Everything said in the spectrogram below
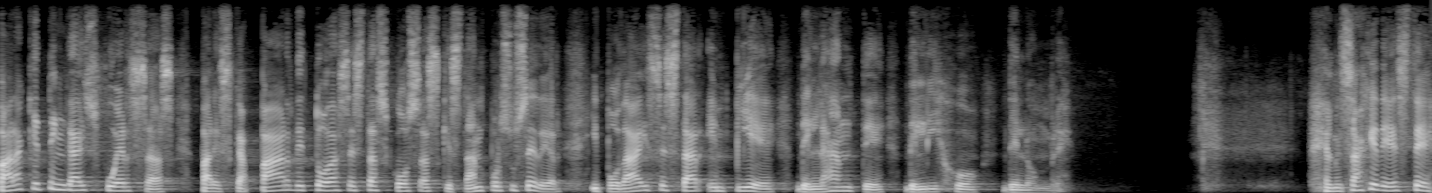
para que tengáis fuerzas para escapar de todas estas cosas que están por suceder y podáis estar en pie delante del Hijo del Hombre. El mensaje de este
